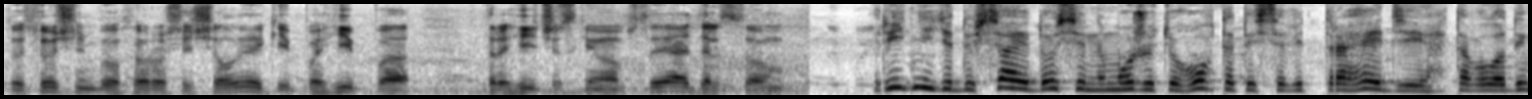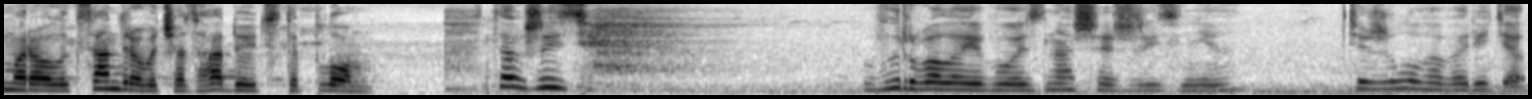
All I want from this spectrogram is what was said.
То есть очень был хороший человек и погиб по трагическим обстоятельствам. Рідні дідуся і досі не можуть оговтатися від трагедії, та Володимира Олександровича згадують з теплом. Так жизнь вырвала его из нашей жизни. Тяжело говорить о-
